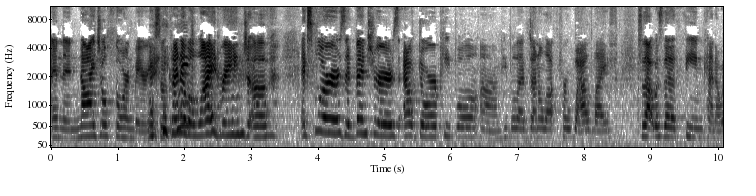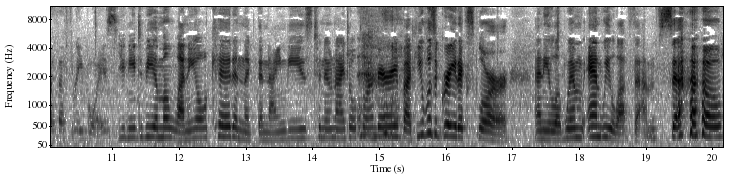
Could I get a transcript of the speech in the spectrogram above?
and then Nigel Thornberry. So kind of a wide range of explorers, adventurers, outdoor people, um, people that have done a lot for wildlife. So that was the theme kind of with the three boys. You need to be a millennial kid in like the 90s to know Nigel Thornberry, but he was a great explorer. And he lo- when, and we love them. So,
